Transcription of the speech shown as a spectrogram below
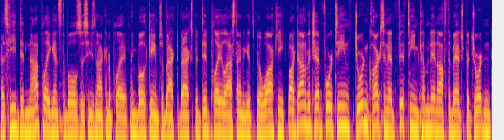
as he did not play against the Bulls as he's not going to play in both games of back to backs, but did play last night against Milwaukee. Bogdanovich had 14. Jordan Clarkson had 15 coming in off the bench, but Jordan,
